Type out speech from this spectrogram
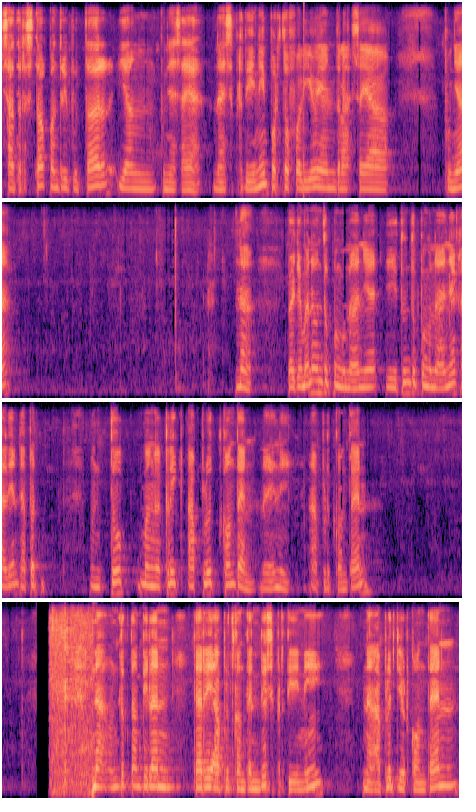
Shutterstock kontributor yang punya saya. Nah, seperti ini portofolio yang telah saya punya. Nah, bagaimana untuk penggunaannya? Yaitu untuk penggunaannya kalian dapat untuk mengeklik upload konten. Nah, ini upload konten. Nah, untuk tampilan dari upload konten itu seperti ini. Nah, upload your content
